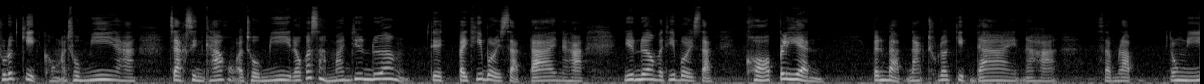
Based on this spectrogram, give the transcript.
ธุรกิจของอะโทมี่นะคะจากสินค้าของอะโทมี่เราก็สามารถยื่นเรื่องไปที่บริษัทได้นะคะ ยื่นเรื่องไปที่บริษัทขอเปลี่ยนเป็นแบบนักธุรกิจได้นะคะสำหรับ ตรงนี้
